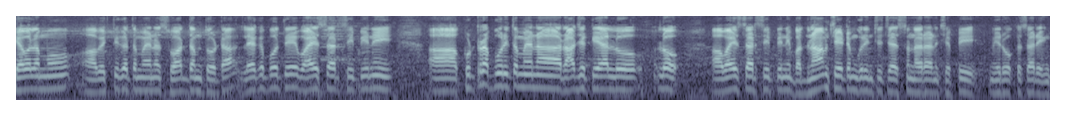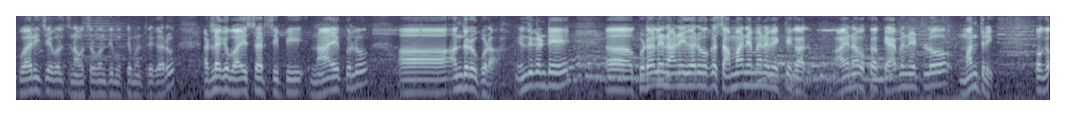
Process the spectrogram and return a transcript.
కేవలము వ్యక్తిగతమైన స్వార్థంతో లేకపోతే వైఎస్ఆర్సిపిని కుట్రపూరితమైన రాజకీయాల్లో వైఎస్ఆర్సీపీని బద్నాం చేయటం గురించి చేస్తున్నారా అని చెప్పి మీరు ఒక్కసారి ఎంక్వైరీ చేయవలసిన అవసరం ఉంది ముఖ్యమంత్రి గారు. అట్లాగే వైఎస్ఆర్సీపీ నాయకులు అందరూ కూడా. ఎందుకంటే కుడాలి కొడాలి నాని గారు ఒక సామాన్యమైన వ్యక్తి కాదు. ఆయన ఒక క్యాబినెట్లో మంత్రి. ఒక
